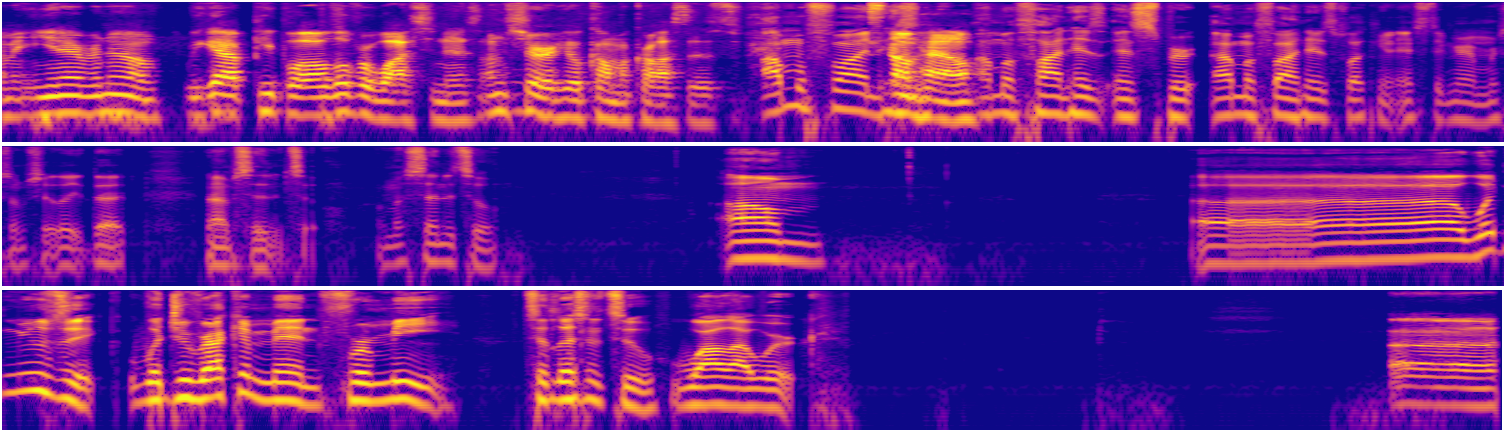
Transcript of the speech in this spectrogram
I mean, you never know. We got people all over watching this. I'm sure he'll come across this. I'm gonna find Somehow. His, I'm gonna find his inspir- I'm gonna find his fucking Instagram or some shit like that, and I'm sending it to. Him. I'm gonna send it to him. Um. Uh, what music would you recommend for me to listen to while I work? Uh,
